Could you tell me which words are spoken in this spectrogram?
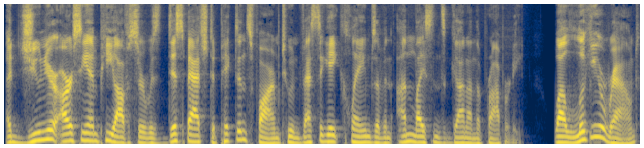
a junior RCMP officer was dispatched to Pickton's farm to investigate claims of an unlicensed gun on the property. While looking around,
